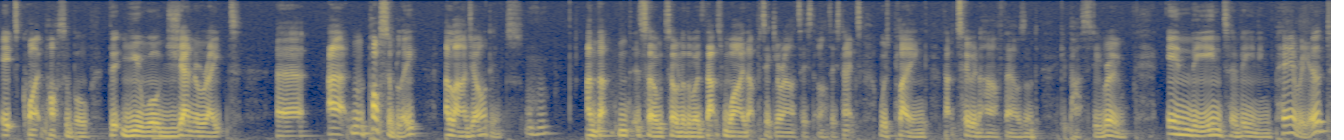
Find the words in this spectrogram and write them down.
it's quite possible that you will generate uh, uh, possibly a large audience. And that, so, so in other words, that's why that particular artist, Artist X, was playing that two and a half thousand capacity room. In the intervening period,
